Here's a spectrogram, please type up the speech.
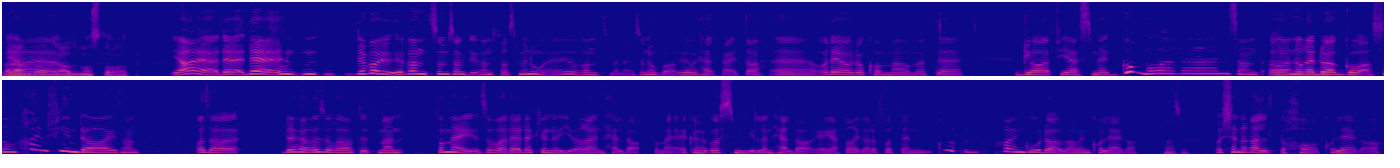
Det er, ja. du må stå opp. Ja, ja, det, det, det var jo uvant, som sagt uvant først, men nå er jeg jo vant med det, så nå går det jo helt greit, da. Eh, og det å da komme og møte glade fjes med 'god morgen', sant. Og når jeg da går, sånn 'ha en fin dag', sant. Altså, det høres jo rart ut, men for meg så var det Det kunne gjøre en hel dag for meg. Jeg kunne Ja. gå og smile en hel dag jeg, etter jeg hadde fått en god, ha en god dag av en kollega. Og generelt å ha kollegaer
